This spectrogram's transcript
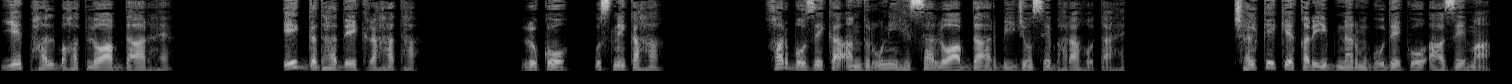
یہ پھل بہت لوابدار ہے۔ ایک گدھا دیکھ رہا تھا۔ رکو، اس نے کہا، خربوزے کا اندرونی حصہ لوابدار بیجوں سے بھرا ہوتا ہے۔ چھلکے کے قریب نرم گودے کو آزے ماں۔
